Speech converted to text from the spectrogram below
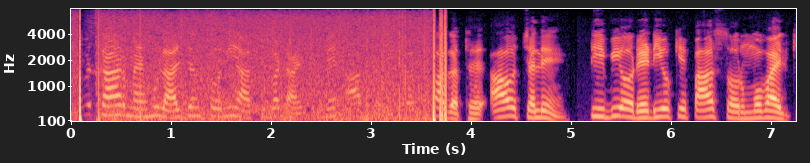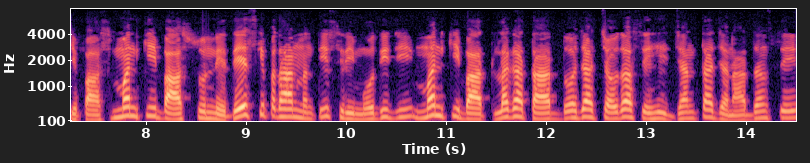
नमस्कार, मैं हूँ लालचंद सोनी आसिबा टाइम्स में आप सभी का स्वागत है। आओ चलें। टीवी और रेडियो के पास और मोबाइल के पास। मन की बात सुनने। देश के प्रधानमंत्री श्री मोदी जी मन की बात लगातार 2014 से ही जनता जनार्दन से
